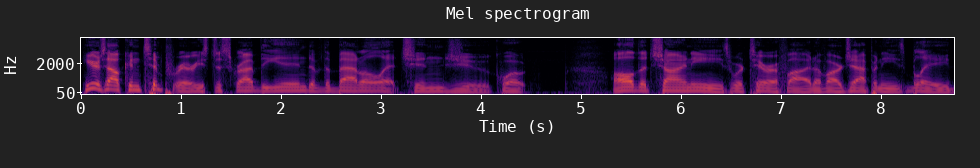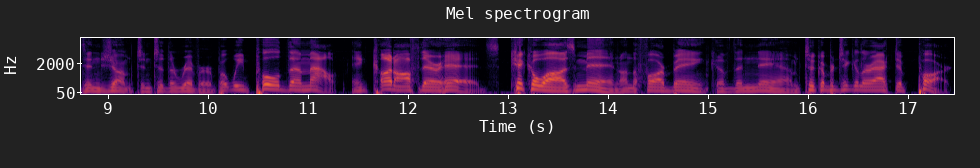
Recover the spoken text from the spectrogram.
Here's how contemporaries describe the end of the battle at Chinju. Quote, all the Chinese were terrified of our Japanese blades and jumped into the river, but we pulled them out and cut off their heads. Kikkawa's men on the far bank of the Nam took a particular active part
